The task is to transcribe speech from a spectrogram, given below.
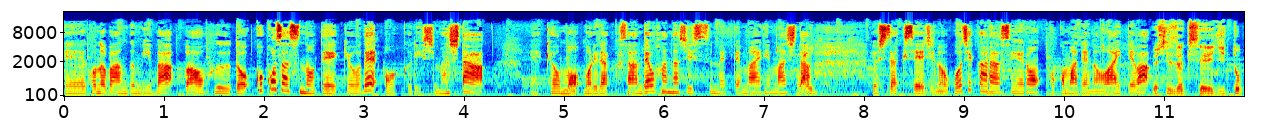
えーこの番組はワオフードココザスの提供でお送りしました、えー今日も盛りだくさんでお話し進めてまいりました、はい吉崎誠二の5時から正論。ここまでのお相手は吉崎誠二と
